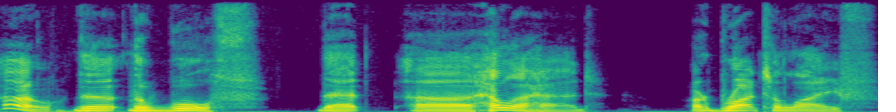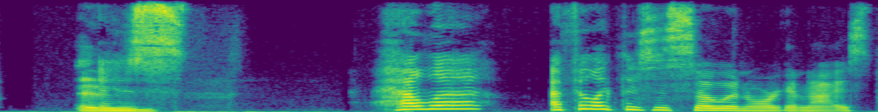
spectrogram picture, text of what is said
Oh, the the wolf that uh, Hela had are brought to life. And is Hela I feel like this is so unorganized.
